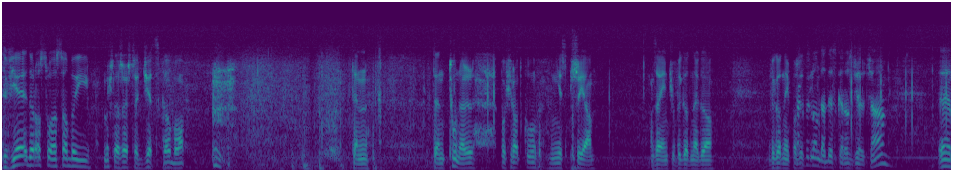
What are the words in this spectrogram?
dwie dorosłe osoby i myślę, że jeszcze dziecko, bo ten, ten tunel po środku nie sprzyja zajęciu wygodnego, wygodnej pozycji. Tak wygląda deska rozdzielcza. E,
